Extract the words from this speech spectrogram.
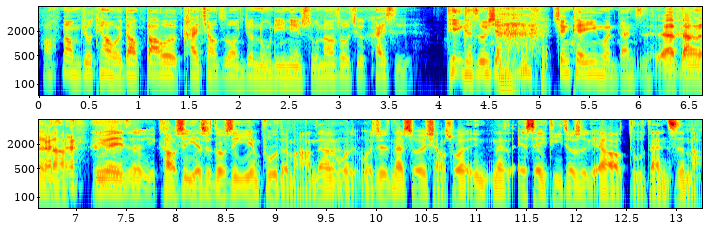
好，那我们就跳回到高二开窍之后，你就努力念书，那时候就开始。第一个是想 先 K 英文单词 啊，当然了，因为这考试也是都是应付的嘛。那我我就那时候想说，那 SAT 就是要读单字嘛。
